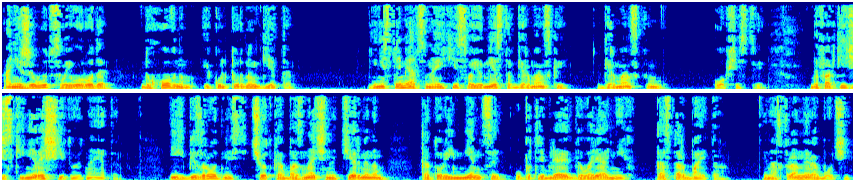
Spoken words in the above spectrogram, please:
Они живут своего рода духовном и культурном гетто и не стремятся найти свое место в, германской, в германском обществе, да фактически не рассчитывают на это. Их безродность четко обозначена термином, который немцы употребляют, говоря о них – гастарбайтер, иностранный рабочий,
